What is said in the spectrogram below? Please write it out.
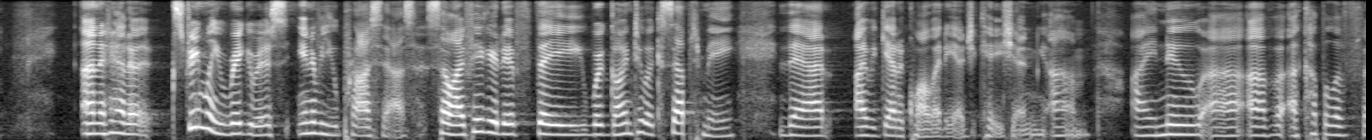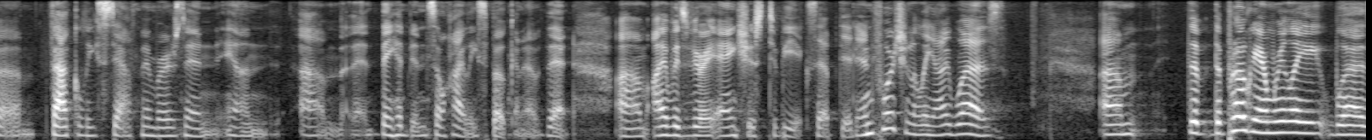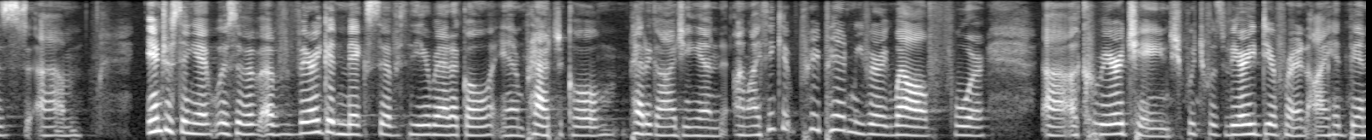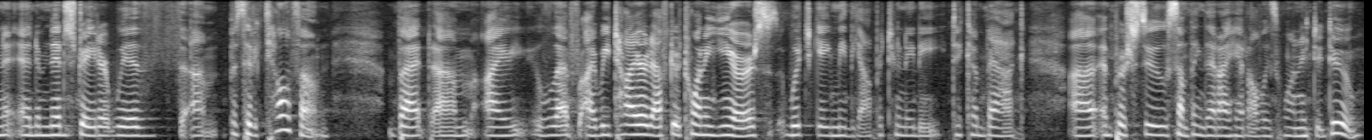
and it had an extremely rigorous interview process. So I figured if they were going to accept me, that I would get a quality education. Um, I knew uh, of a couple of um, faculty staff members and, and um, they had been so highly spoken of that um, I was very anxious to be accepted. And fortunately, I was. Um, the, the program really was um, interesting. It was a, a, very good mix of theoretical and practical pedagogy, and, and I think it prepared me very well for uh, a career change, which was very different. I had been an administrator with um, Pacific Telephone, but um, I left, I retired after 20 years, which gave me the opportunity to come back uh, and pursue something that I had always wanted to do.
